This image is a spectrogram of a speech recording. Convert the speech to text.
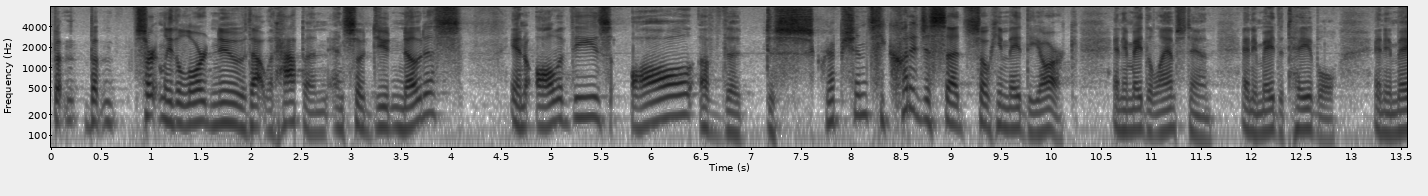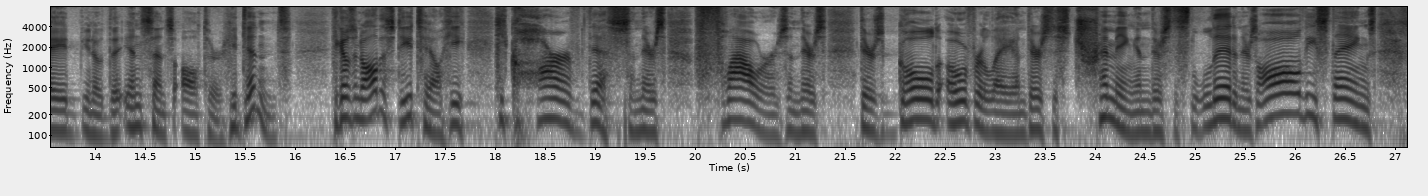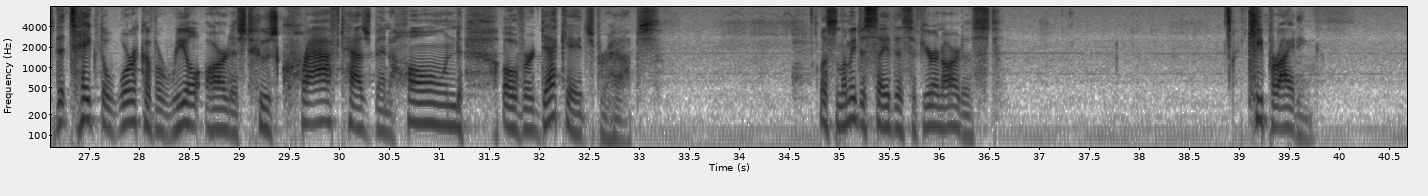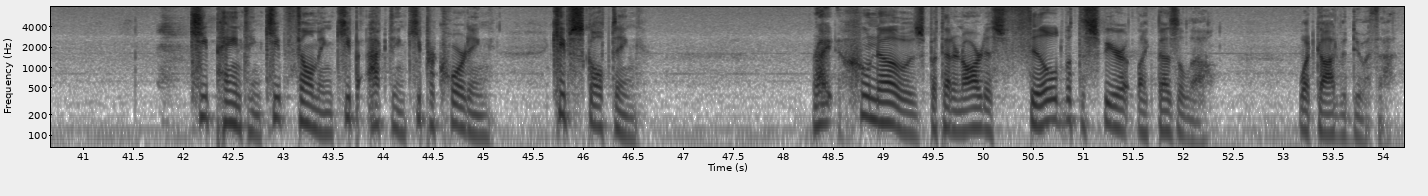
But, but certainly the Lord knew that would happen. And so, do you notice in all of these, all of the descriptions, he could have just said, so he made the ark, and he made the lampstand, and he made the table, and he made, you know, the incense altar. He didn't. He goes into all this detail. He, he carved this, and there's flowers, and there's, there's gold overlay, and there's this trimming, and there's this lid, and there's all these things that take the work of a real artist whose craft has been honed over decades, perhaps. Listen, let me just say this if you're an artist, keep writing. Keep painting, keep filming, keep acting, keep recording, keep sculpting. Right? Who knows but that an artist filled with the Spirit like Bezalel, what God would do with that?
